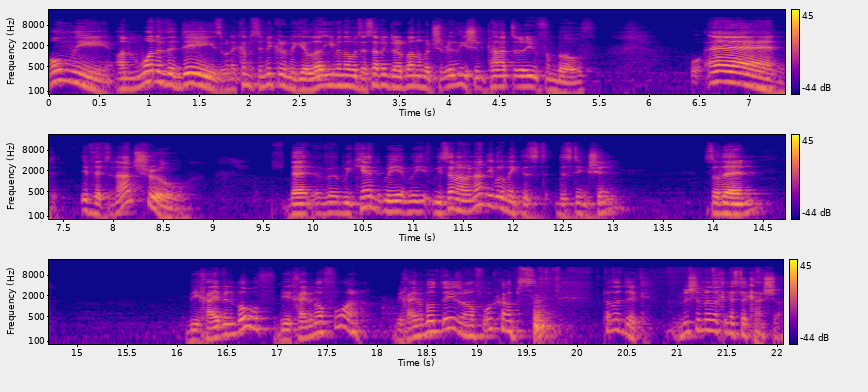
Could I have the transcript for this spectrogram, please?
only on one of the days when it comes to Mikra Megillah, even though it's a Safik Darbanim, which really should patur you from both. And if that's not true, that we can't, we, we, we somehow are not able to make this distinction, so then, be in both, be in all four, be in both days, or all four cups. Peladik, Mishnah Melech is the Kasha.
